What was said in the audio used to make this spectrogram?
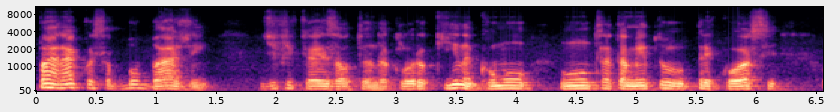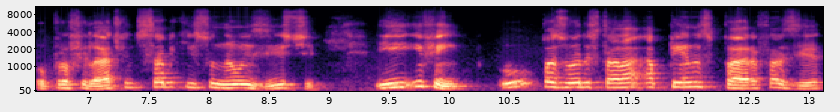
parar com essa bobagem de ficar exaltando a cloroquina como um tratamento precoce ou profilático. A gente sabe que isso não existe. E, enfim, o Pazuello está lá apenas para fazer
